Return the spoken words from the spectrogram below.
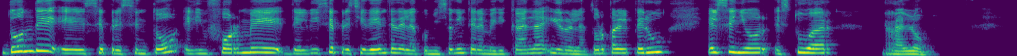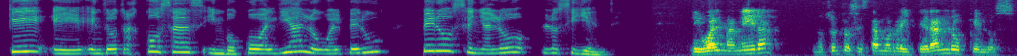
donde eh, se presentó el informe del vicepresidente de la Comisión Interamericana y relator para el Perú, el señor Stuart Ralón, que, eh, entre otras cosas, invocó al diálogo al Perú, pero señaló lo siguiente. De igual manera, nosotros estamos reiterando que los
